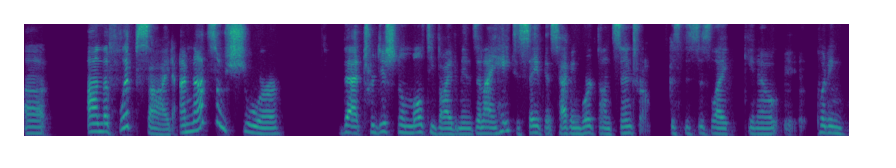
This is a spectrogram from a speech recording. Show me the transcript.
Uh, on the flip side, I'm not so sure that traditional multivitamins, and I hate to say this, having worked on Centrum, because this is like, you know, putting,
